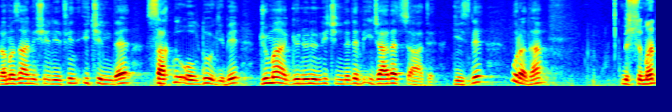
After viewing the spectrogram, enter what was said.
Ramazan-ı Şerif'in içinde saklı olduğu gibi Cuma gününün içinde de bir icabet saati gizli. Burada Müslüman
